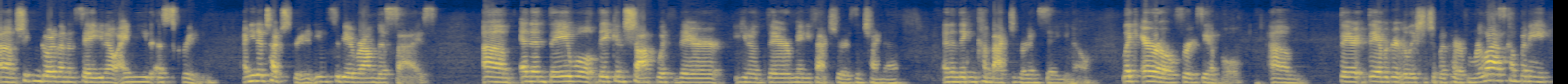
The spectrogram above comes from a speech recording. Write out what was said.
um, she can go to them and say, you know, I need a screen. I need a touch screen. It needs to be around this size. Um, and then they will, they can shop with their, you know, their manufacturers in China. And then they can come back to her and say, you know, like Arrow, for example. Um, they they have a great relationship with her from her last company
